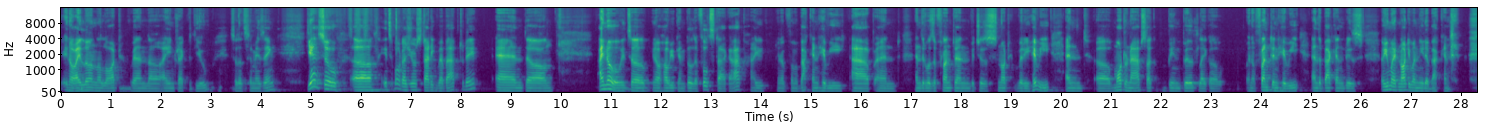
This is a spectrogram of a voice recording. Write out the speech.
you know i learn a lot when uh, i interact with you so that's amazing yeah, so uh, it's about Azure Static Web App today, and um, I know it's a you know how you can build a full stack app. I you know from a backend heavy app, and and there was a front end which is not very heavy, and uh, modern apps are being built like a you know front end heavy, and the backend is you might not even need a backend.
